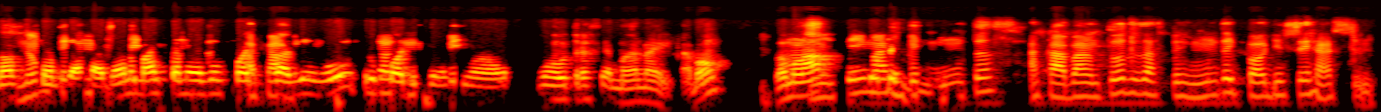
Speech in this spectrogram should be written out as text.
nosso Não tempo tem está acabando, mas também a gente pode fazer um outro Tá podcast uma, uma outra semana aí, tá bom? Vamos lá? Não tem mais perguntas. Acabaram todas as perguntas e pode encerrar assim.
